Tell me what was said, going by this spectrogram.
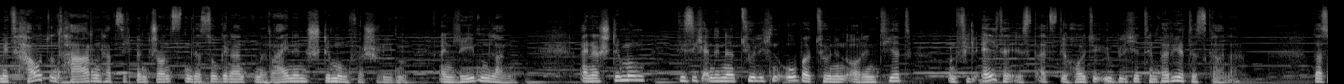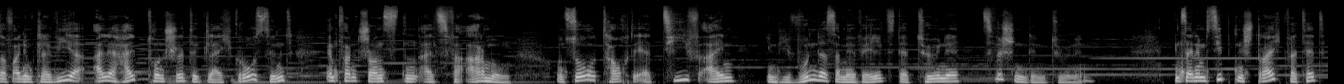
Mit Haut und Haaren hat sich Ben Johnston der sogenannten reinen Stimmung verschrieben, ein Leben lang. Einer Stimmung, die sich an den natürlichen Obertönen orientiert und viel älter ist als die heute übliche temperierte Skala. Dass auf einem Klavier alle Halbtonschritte gleich groß sind, empfand Johnston als Verarmung und so tauchte er tief ein in die wundersame Welt der Töne zwischen den Tönen. In seinem siebten Streichquartett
